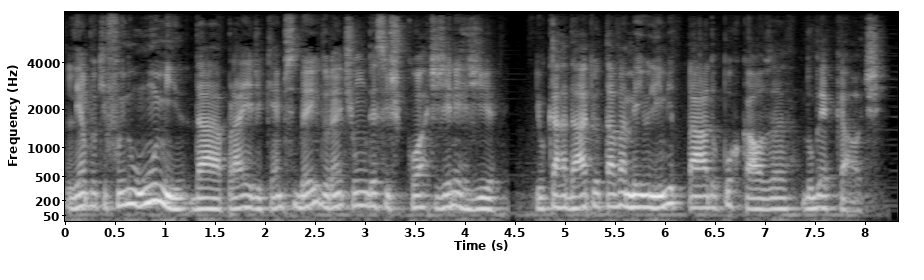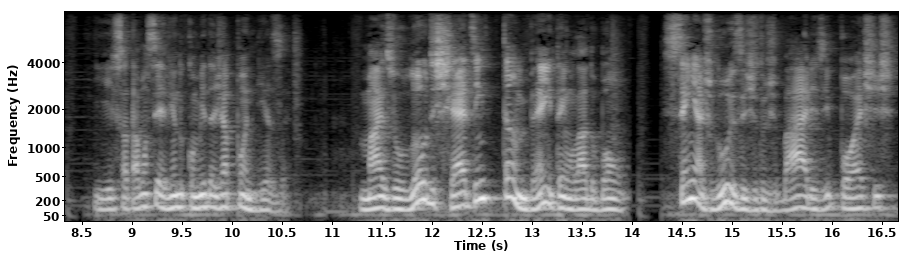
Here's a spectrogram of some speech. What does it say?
Lembro que fui no UMI da praia de Camps Bay durante um desses cortes de energia e o cardápio estava meio limitado por causa do blackout. E eles só estavam servindo comida japonesa. Mas o load shedding também tem um lado bom. Sem as luzes dos bares e postes,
